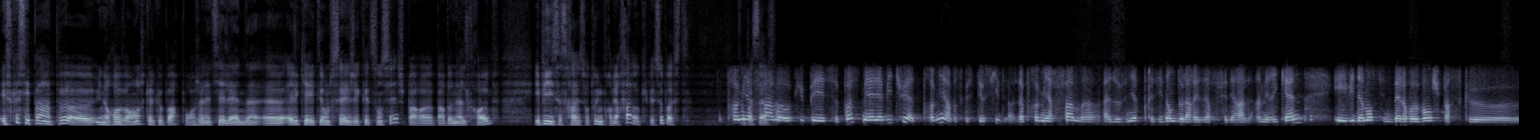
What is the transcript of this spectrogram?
Est-ce que c'est pas un peu euh, une revanche quelque part pour Janet Yellen, euh, elle qui a été, on le sait, éjectée de son siège par, par Donald Trump Et puis, ce sera surtout une première femme à occuper ce poste première femme à occuper ce poste, mais elle est habituée à être première parce que c'était aussi la première femme à, devenir présidente de la Réserve fédérale américaine. Et évidemment, c'est une belle revanche parce que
